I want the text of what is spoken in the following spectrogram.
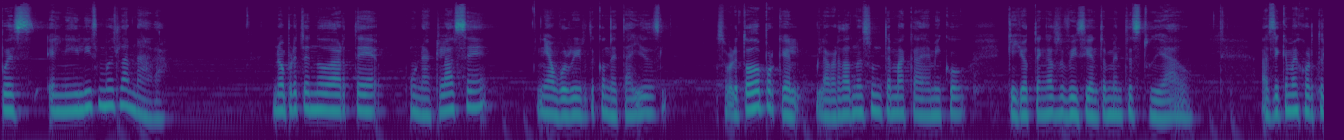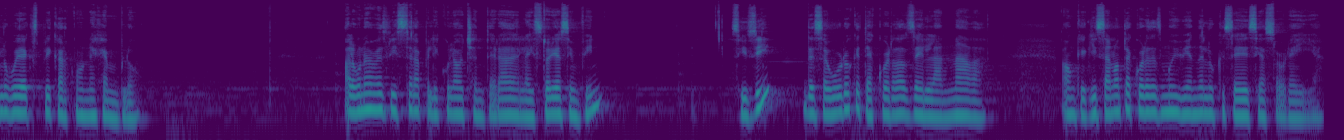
Pues el nihilismo es la nada. No pretendo darte una clase ni aburrirte con detalles, sobre todo porque la verdad no es un tema académico que yo tenga suficientemente estudiado. Así que mejor te lo voy a explicar con un ejemplo. ¿Alguna vez viste la película ochentera de La historia sin fin? Sí, sí, de seguro que te acuerdas de la nada, aunque quizá no te acuerdes muy bien de lo que se decía sobre ella.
